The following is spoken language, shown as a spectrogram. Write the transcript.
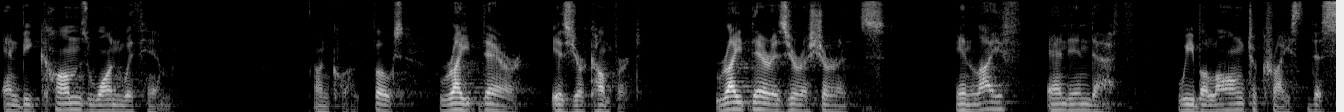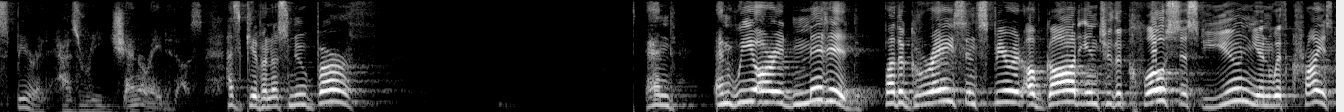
and becomes one with Him. Unquote. Folks, right there is your comfort. Right there is your assurance in life and in death we belong to Christ. The Spirit has regenerated us, has given us new birth. And, and we are admitted by the grace and Spirit of God into the closest union with Christ.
